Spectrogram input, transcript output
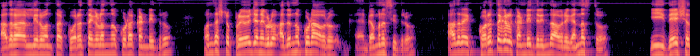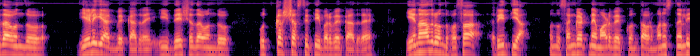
ಅದರಲ್ಲಿರುವಂಥ ಕೊರತೆಗಳನ್ನು ಕೂಡ ಕಂಡಿದ್ದರು ಒಂದಷ್ಟು ಪ್ರಯೋಜನಗಳು ಅದನ್ನು ಕೂಡ ಅವರು ಗಮನಿಸಿದರು. ಆದರೆ ಕೊರತೆಗಳು ಕಂಡಿದ್ದರಿಂದ ಅವರಿಗೆ ಅನ್ನಿಸ್ತು ಈ ದೇಶದ ಒಂದು ಏಳಿಗೆ ಆಗಬೇಕಾದ್ರೆ ಈ ದೇಶದ ಒಂದು ಉತ್ಕರ್ಷ ಸ್ಥಿತಿ ಬರಬೇಕಾದ್ರೆ ಏನಾದರೂ ಒಂದು ಹೊಸ ರೀತಿಯ ಒಂದು ಸಂಘಟನೆ ಮಾಡಬೇಕು ಅಂತ ಅವ್ರ ಮನಸ್ಸಿನಲ್ಲಿ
